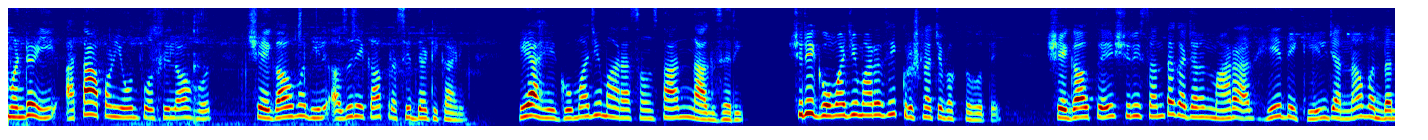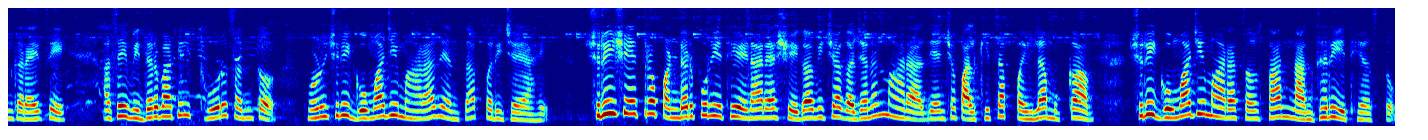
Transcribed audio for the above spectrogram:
मंडळी आता आपण येऊन पोहोचलेलो आहोत शेगावमधील अजून एका प्रसिद्ध ठिकाणी. हे आहे गोमाजी महाराज संस्थान नागझरी. श्री गोमाजी महाराज हे कृष्णाचे भक्त होते. शेगावचे श्री संत गजानन महाराज हे देखील ज्यांना वंदन करायचे असे विदर्भातील थोर संत म्हणून श्री गोमाजी महाराज यांचा परिचय आहे. श्री क्षेत्र पंढरपूर येथे येणाऱ्या शेगावीच्या गजानन महाराज यांच्या पालखीचा पहिला मुक्काम श्री गोमाजी महाराज संस्थान नागझरी येथे असतो.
